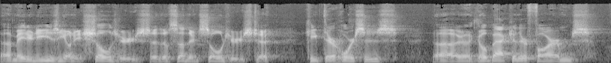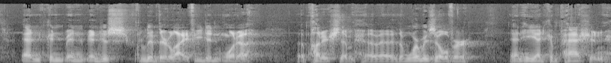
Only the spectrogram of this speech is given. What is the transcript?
uh, made it easy on his soldiers, uh, the Southern soldiers, to keep their horses, uh, go back to their farms, and, can, and, and just live their life. He didn't want to uh, punish them. Uh, the war was over, and he had compassion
